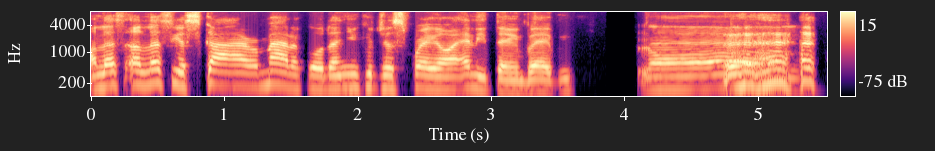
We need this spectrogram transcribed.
Unless, unless you're sky Aromatico, then you could just spray on anything, baby. Uh,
